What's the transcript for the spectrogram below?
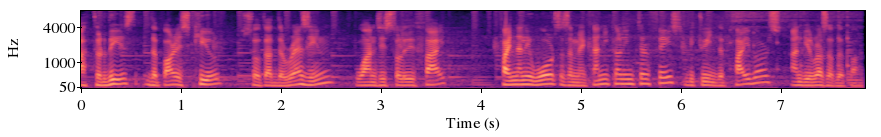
After this, the part is cured so that the resin, once it's solidified, finally works as a mechanical interface between the fibers and the rest of the part.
